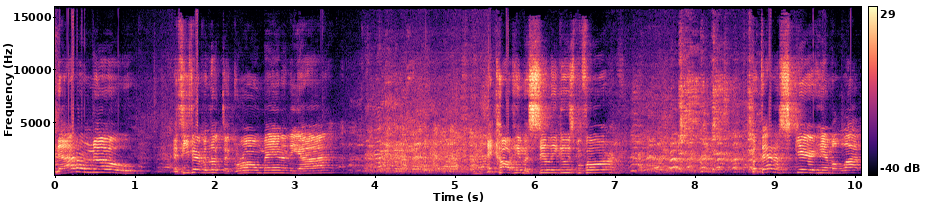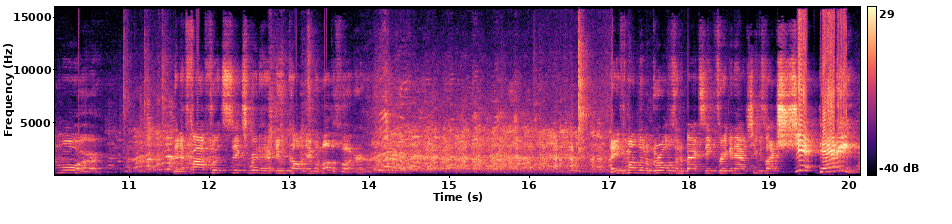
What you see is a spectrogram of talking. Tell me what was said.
now I don't know if you've ever looked a grown man in the eye and called him a silly goose before, but that'll scare him a lot more than a five foot six redheaded dude calling him a motherfucker. Even my little girl was in the back seat freaking out. She was like, shit, daddy!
